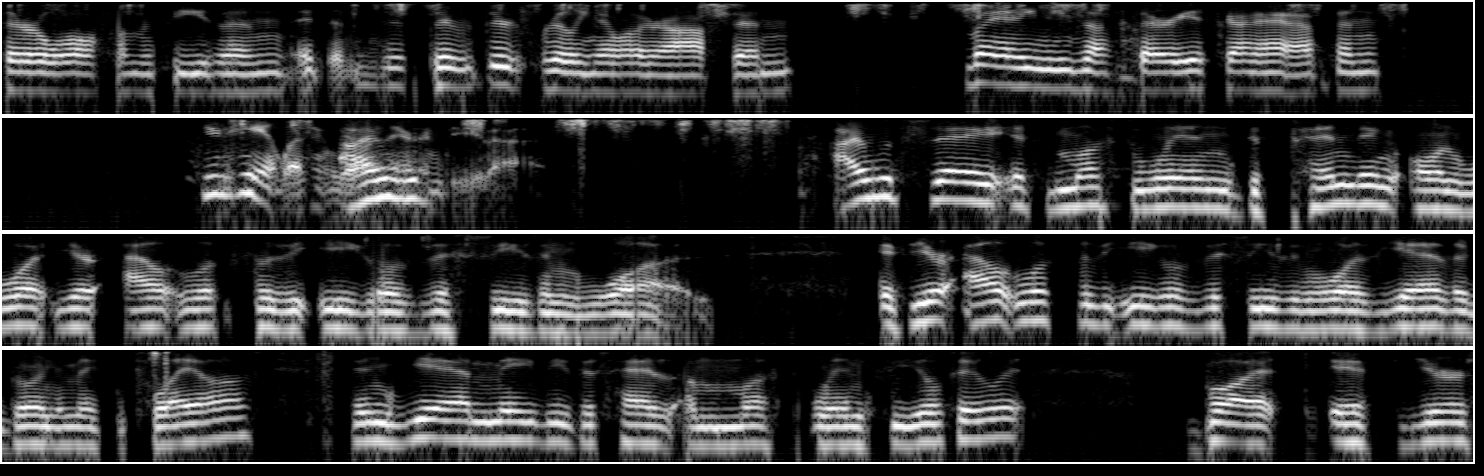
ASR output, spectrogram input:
their loss on the season. It, it just there there's really no other option. By any means necessary, it's gotta happen. You can't let him go in there and do that. I would say it's must win depending on what your outlook for the Eagles this season was. If your outlook for the Eagles this season was, yeah, they're going to make the playoffs, then yeah, maybe this has a must win feel to it. But if you're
